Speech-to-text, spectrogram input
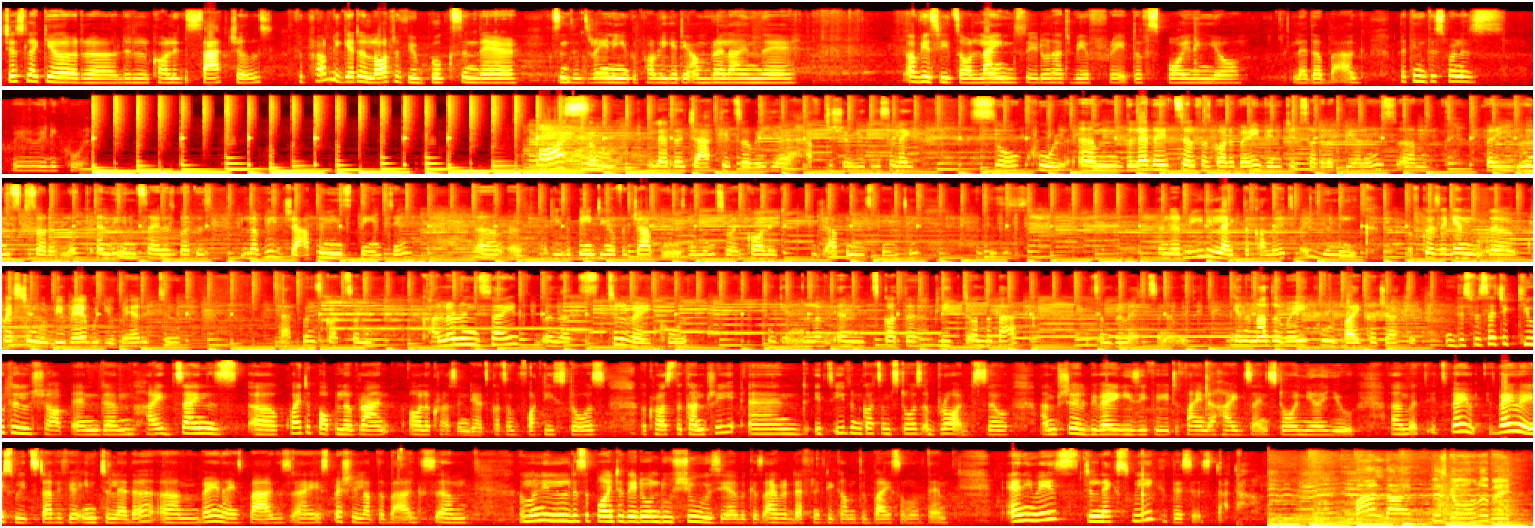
just like your uh, little college satchels, you could probably get a lot of your books in there. Since it's raining, you could probably get your umbrella in there. Obviously, it's all lined, so you don't have to be afraid of spoiling your leather bag. I think this one is really, really cool. Awesome leather jackets over here. I have to show you. These are like so cool. Um, the leather itself has got a very vintage sort of appearance, um, very used sort of look, and the inside has got this lovely Japanese painting. Uh, at least a painting of a Japanese woman, so I call it Japanese painting. this is and I really like the color, it's very unique. Of course, again, the question would be where would you wear it to? That one's got some color inside and that's still very cool. Again, and it's got the pleat on the back with some rivets and everything. Again, another very cool biker jacket. This was such a cute little shop and um, Hidesign is uh, quite a popular brand all across India. It's got some 40 stores across the country and it's even got some stores abroad. So I'm sure it'll be very easy for you to find a Hidesign store near you. Um, it, it's very, very, very sweet stuff if you're into leather. Um, very nice bags. I especially love the bags. I'm only a little disappointed they don't do shoes here because I would definitely come to buy some of them. Anyways, till next week, this is Tata. My life is gonna be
